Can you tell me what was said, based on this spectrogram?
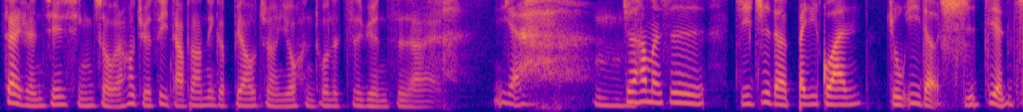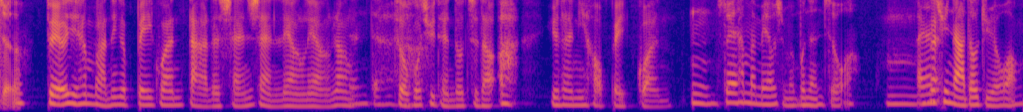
在人间行走，然后觉得自己达不到那个标准，有很多的自怨自艾。Yeah，嗯，觉得他们是极致的悲观主义的实践者。对，而且他们把那个悲观打得闪闪亮亮，让走过去的人都知道啊，原来你好悲观。嗯，所以他们没有什么不能做。嗯，反正去哪都绝望，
